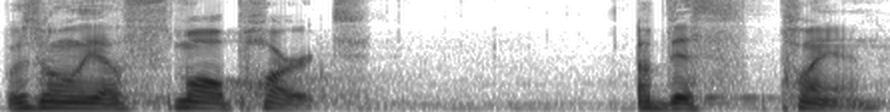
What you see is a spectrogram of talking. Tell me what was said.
was only a small part of this plan.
